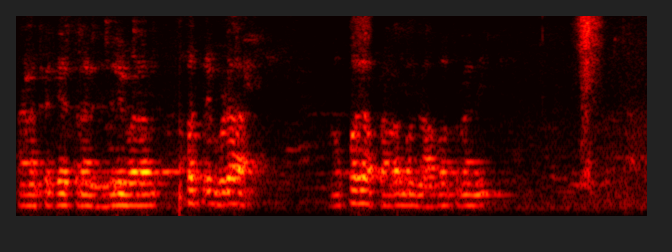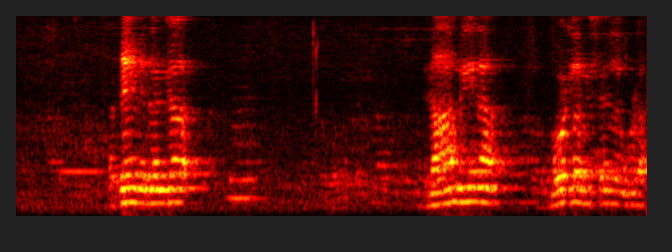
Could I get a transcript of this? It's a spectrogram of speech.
చాలా పెద్ద ఎత్తున నిధులు ఇవ్వడం ఆసుపత్రి కూడా గొప్పగా ప్రారంభం కాబోతున్నది. అదేవిధంగా గ్రామీణ రోడ్ల విషయంలో కూడా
